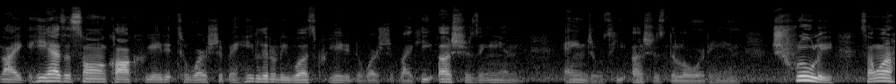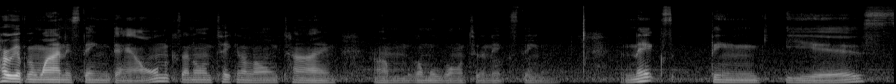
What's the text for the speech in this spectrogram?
like he has a song called "Created to Worship," and he literally was created to worship. Like he ushers in angels, he ushers the Lord in. Truly. So I'm gonna hurry up and wind this thing down because I know I'm taking a long time. Um, we're gonna move on to the next thing. Next thing is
